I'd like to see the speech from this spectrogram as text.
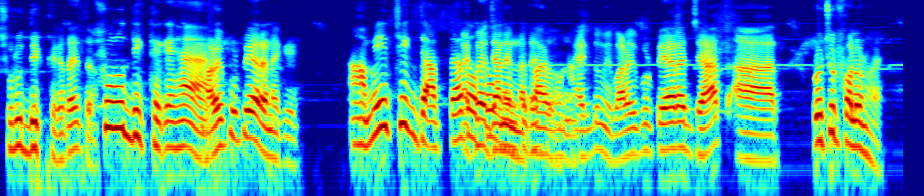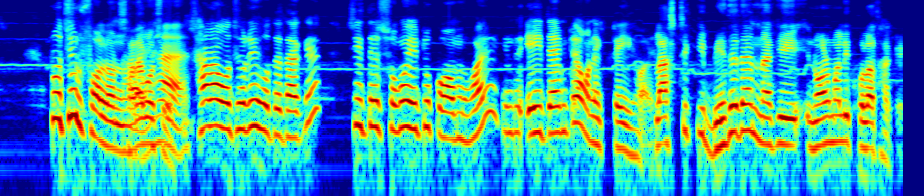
শুরুর দিক থেকে তাই তো? শুরুর দিক থেকে হ্যাঁ। বারুইপুর পেয়ারা নাকি? আমি ঠিক জাতটা তত জানেন না পারব না। একদমই বারুইপুর পেয়ারার জাত আর প্রচুর ফলন হয়। প্রচুর ফলন সারা হয় বছর? হ্যাঁ সারা বছরই হতে থাকে। শীতের সময় একটু কম হয় কিন্তু এই টাইমটা অনেকটাই হয়। প্লাস্টিক কি বেঁধে দেন নাকি নর্মালি খোলা থাকে?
